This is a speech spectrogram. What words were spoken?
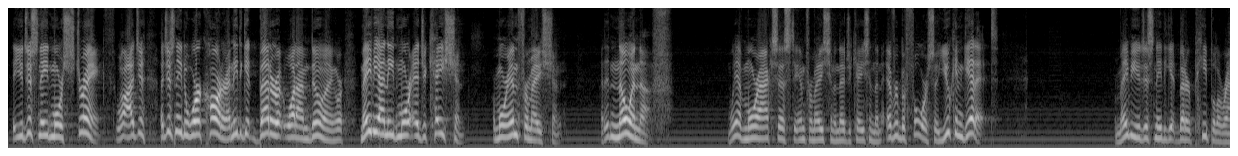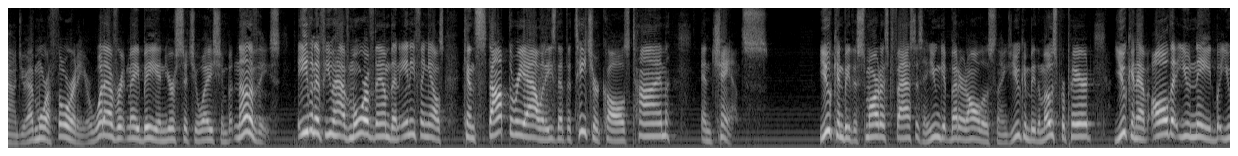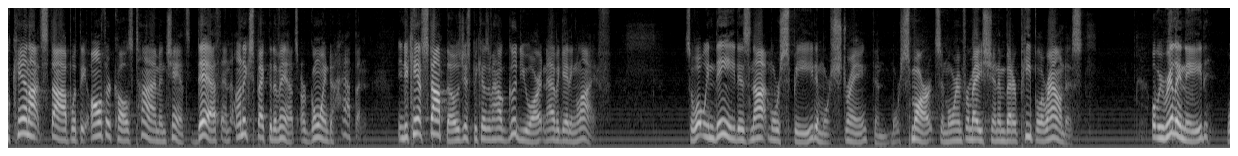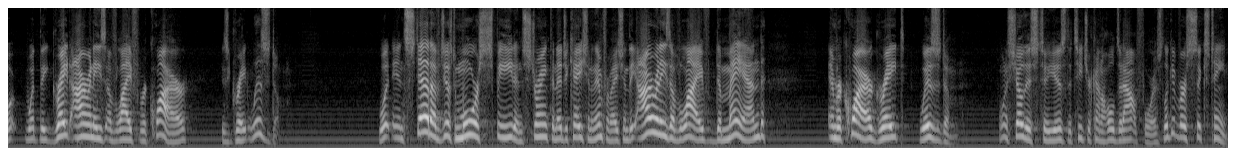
that you just need more strength. Well, I just, I just need to work harder. I need to get better at what I'm doing. Or maybe I need more education or more information. I didn't know enough. We have more access to information and education than ever before, so you can get it. Or maybe you just need to get better people around you, have more authority, or whatever it may be in your situation. But none of these, even if you have more of them than anything else, can stop the realities that the teacher calls time and chance. You can be the smartest, fastest, and you can get better at all those things. You can be the most prepared. You can have all that you need, but you cannot stop what the author calls time and chance. Death and unexpected events are going to happen. And you can't stop those just because of how good you are at navigating life. So, what we need is not more speed and more strength and more smarts and more information and better people around us. What we really need, what, what the great ironies of life require, is great wisdom. What, instead of just more speed and strength and education and information, the ironies of life demand and require great wisdom. I want to show this to you as the teacher kind of holds it out for us. Look at verse 16.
